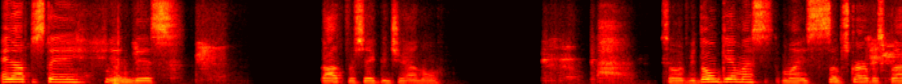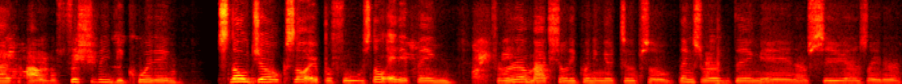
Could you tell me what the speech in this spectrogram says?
and I have to stay in this godforsaken channel. So if you don't get my my subscribers back, I will officially be quitting. It's no jokes, no April Fools, no anything. For real, I'm actually quitting YouTube. So thanks for everything, and I'll see you guys later.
